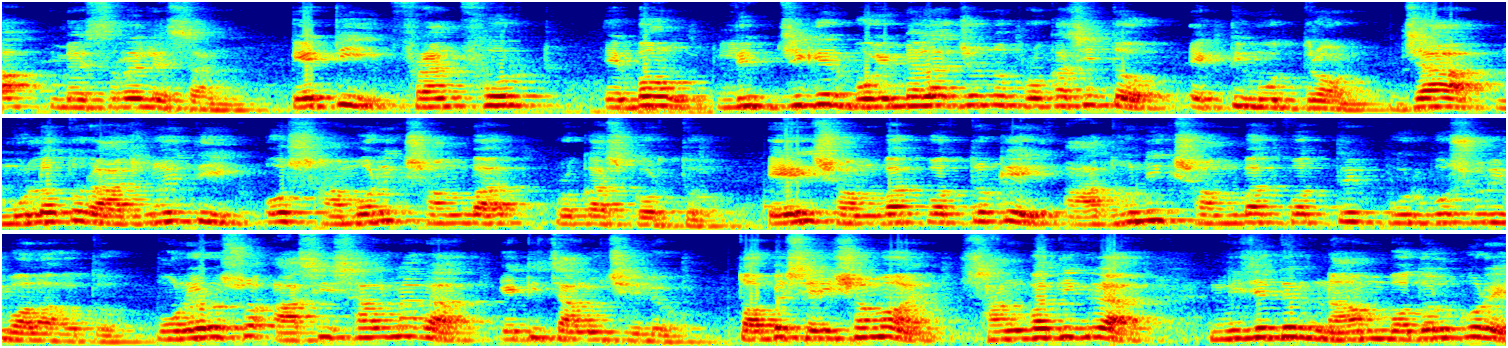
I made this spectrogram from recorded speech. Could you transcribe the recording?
আ মেসরেলেশন এটি ফ্রাঙ্কফুর্ট এবং লিপজিগের বইমেলার জন্য প্রকাশিত একটি মুদ্রণ, যা মূলত রাজনৈতিক ও সামরিক সংবাদ প্রকাশ করত। এই সংবাদপত্রকেই আধুনিক সংবাদপত্রের পূর্বসূরি বলা হতো। পনেরোশো আশি সাল নাগাদ এটি চালু ছিল। তবে সেই সময় সাংবাদিকরা নিজেদের নাম বদল করে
